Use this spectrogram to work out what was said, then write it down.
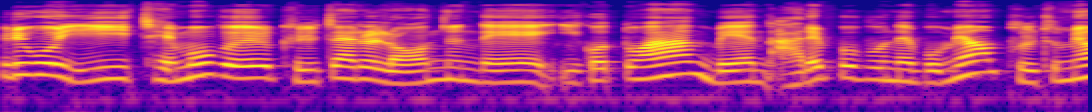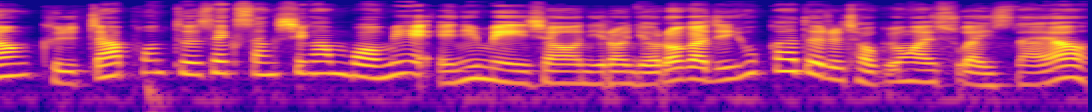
그리고 이 제목을 글자를 넣었는데 이것 또한 맨 아랫부분에 보면 불투명 글자, 폰트, 색상, 시간 범위, 애니메이션 이런 여러 가지 효과들을 적용할 수가 있어요.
